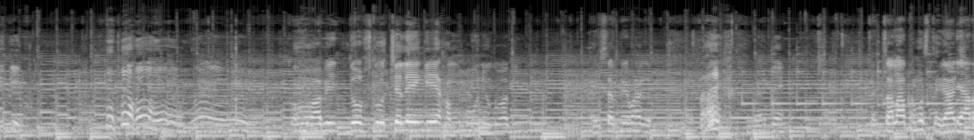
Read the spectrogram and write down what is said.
ते। नाही अभी दोस्तों चलेंगे हम पौने को अभी नहीं सर पे मागे चला आता मस्त गाडी आर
